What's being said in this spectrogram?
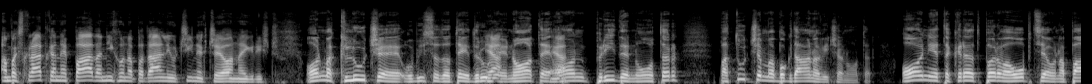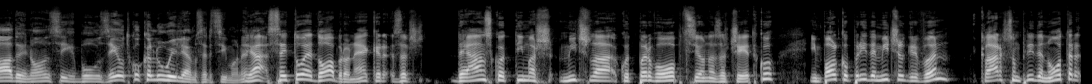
Ampak skratka, ne pada njihov napadalni učinek, če je on na igrišču. On ima ključe v bistvu do te druge Ja, enote, ja. on pride noter, pa tudi če ima Bogdanoviča noter. On je takrat prva opcija v napadu in on si jih bo vzel, tako kot Lou Williams. Recimo, ne? Ja, sej to je dobro, ne? ker zač, dejansko ti imaš Mičla kot prvo opcijo na začetku, in pol, ko pride Mičel gre ven, Clarkson pride noter,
